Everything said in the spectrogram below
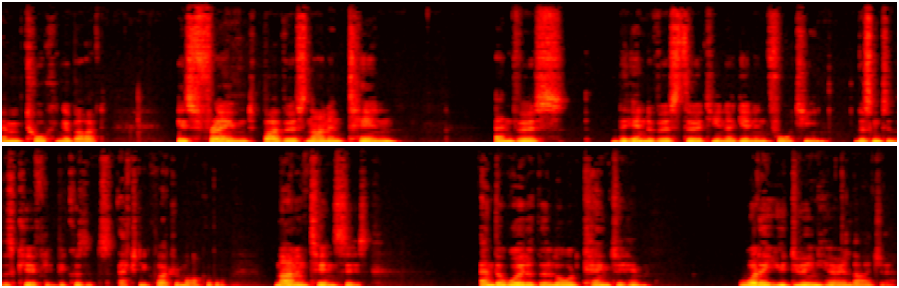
am talking about is framed by verse 9 and 10 and verse the end of verse 13 again in 14. Listen to this carefully because it's actually quite remarkable. 9 and 10 says, And the word of the Lord came to him, What are you doing here, Elijah?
